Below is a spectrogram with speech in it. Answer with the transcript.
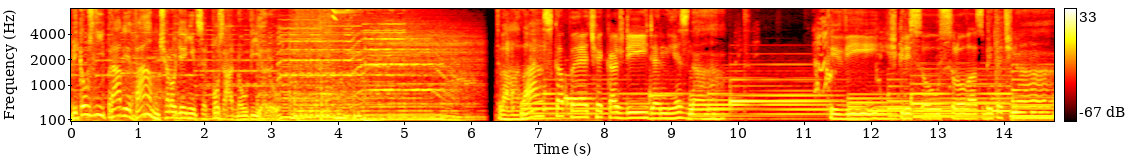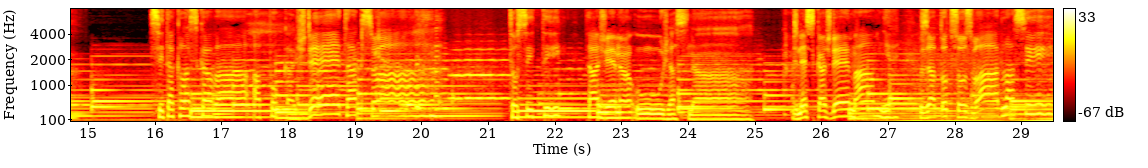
Vykouzlí právě vám, čarodějnice, pořádnou výhru. Tvá láska péče každý den je znát. Ty víš, kdy jsou slova zbytečná. Jsi tak laskavá a pokaždé tak svá. To si ty, ta žena úžasná. Dnes každé má mě za to, co zvládla si.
